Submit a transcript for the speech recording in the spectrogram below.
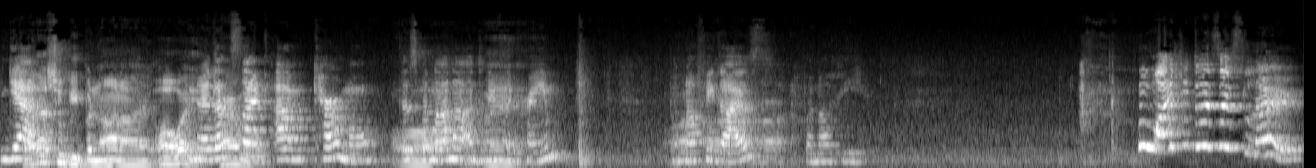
Yeah. Oh, that should be banana. Oh, wait. No, that's caramel. like um caramel. There's Oh, banana underneath man. the cream. Banoffee, Alright, guys. alright. Banoffee. Why is she doing so slow?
